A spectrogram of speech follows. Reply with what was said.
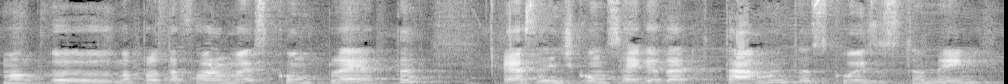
uma, uma plataforma mais completa. Essa a gente consegue adaptar muitas coisas também.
